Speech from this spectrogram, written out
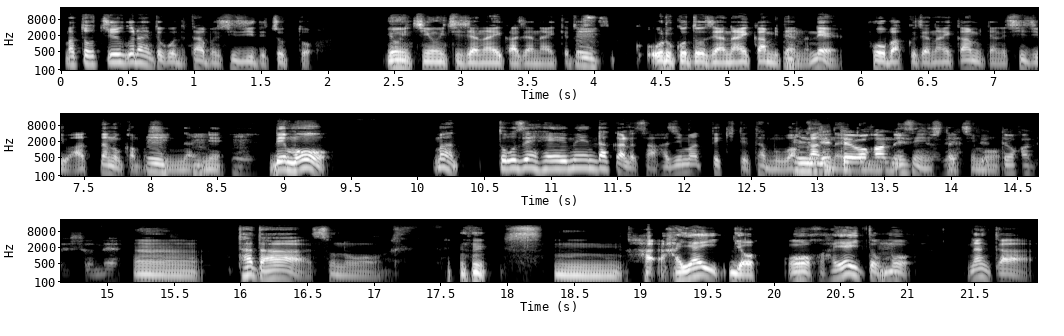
まあ途中ぐらいのところで多分指示でちょっと、4141じゃないかじゃないけど、うんおることじゃないかみたいなね、フォーバックじゃないかみたいな指示はあったのかもしんないね。。でも、まあ、当然平面だからさ、始まってきて多分分かんないと思うんね。選手たちも絶。対わかんないですよね。うん。ただ、その、うん、は、早いよ。お早いと思う。なんか、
